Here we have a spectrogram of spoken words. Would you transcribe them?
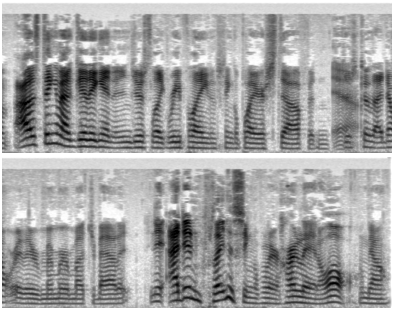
Um, I was thinking about getting it and just like replaying the single player stuff, and Yeah. just because I don't really remember much about it. I didn't play the single player hardly at all. No.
